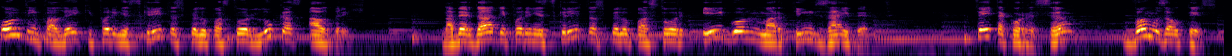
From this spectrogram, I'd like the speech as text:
Ontem falei que foram escritas pelo pastor Lucas Albrecht. Na verdade, foram escritas pelo pastor Egon Martin Seibert. Feita a correção, vamos ao texto.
